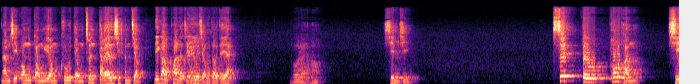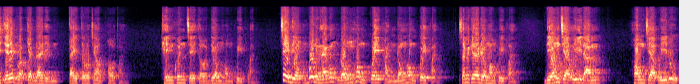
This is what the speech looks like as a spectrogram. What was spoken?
那毋是王东阳、屈中春，逐个都是男将。你敢有看到一个女将的徒弟啊？无啦吼，是毋是？说道破团，是伫咧月劫来临，大道才有破团，乾坤制度，龙凤归盘。这龙，无人在讲龙凤归盘，龙凤归盘。什么叫做龙凤归盘？龙者为男，凤者为女。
